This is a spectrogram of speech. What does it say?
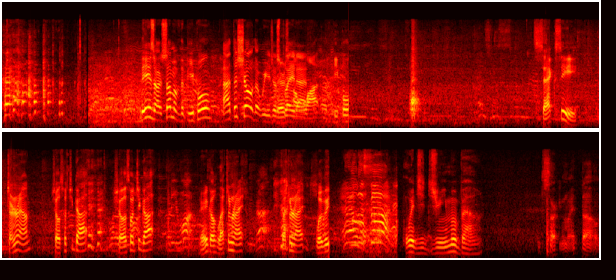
These are some of the people at the show that we just There's played a lot of people. Sexy. Turn around. Show us what you got. Show us what you got. What do you want? There you go. Left and right. Left and right. Wiggly. What'd you dream about? Sucking my thumb.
